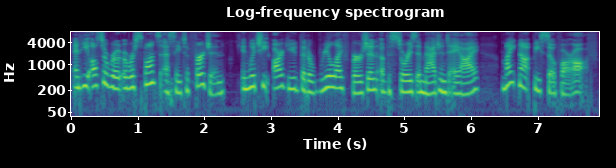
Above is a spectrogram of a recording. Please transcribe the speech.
And he also wrote a response essay to Furgen in which he argued that a real life version of the story's imagined AI might not be so far off.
